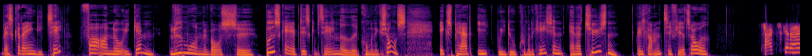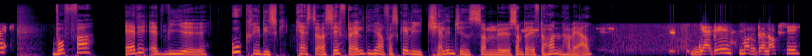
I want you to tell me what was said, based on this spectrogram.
hvad skal der egentlig til for at nå igennem lydmuren med vores øh, budskab? Det skal vi tale med kommunikationsekspert i We Do Communication, Anna Thysen. Velkommen til Firtoget. Tak skal du have. Hvorfor er det, at vi øh, ukritisk kaster os efter alle de her forskellige challenges, som, øh, som der efterhånden har været? Ja, det må du da nok sige.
